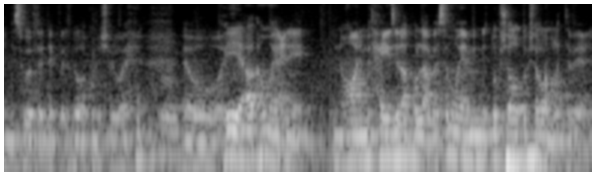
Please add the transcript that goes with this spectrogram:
عندي Swift عندك اللغة كلش حلوة. وهي هم يعني إنه أنا متحيز ل Apple لا بس هم يعني من يعطوك شغله يعطوك شغلة مرتبة يعني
